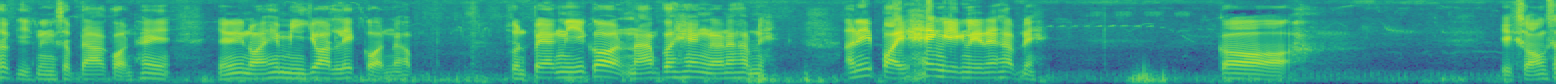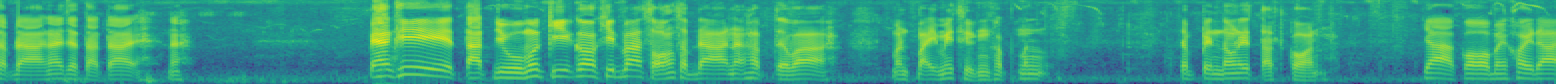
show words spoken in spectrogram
สักอีกหนึ่งสัปดาห์ก่อนให้ อย่างน้อยๆให้มียอดเล็กก่อนนะครับ ส่วนแปลงนี้ก็น้ำก็แห้งแล้วนะครับนี่อันนี้ปล่อยแห้งเองเลยนะครับนี่ก็อีกสองสัปดาห์น่าจะตัดได้นะ ปลงที่ตัดอยู่เมื่อกี้ก็คิดว่าสองสัปดาห์นะครับ แต่ว่ามันไปไม่ถึงครับมันจำเป็นต้องได้ตัดก่อนหญ้าก็ไม่ค่อยได้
